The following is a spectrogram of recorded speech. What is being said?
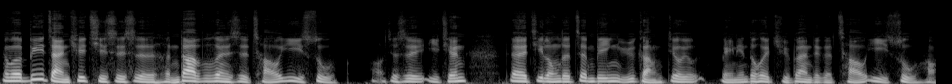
那么 B 展区其实是很大部分是潮艺术哦，就是以前在基隆的镇滨渔港就每年都会举办这个潮艺术哈。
